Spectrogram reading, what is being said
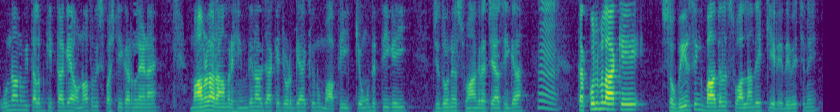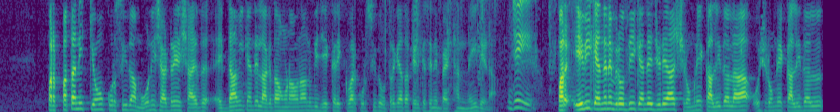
ਉਹਨਾਂ ਨੂੰ ਵੀ ਤਲਬ ਕੀਤਾ ਗਿਆ ਉਹਨਾਂ ਤੋਂ ਵੀ ਸਪਸ਼ਟੀਕਰਨ ਲੈਣਾ ਹੈ। ਮਾਮਲਾ ਰਾਮ ਰਹੀਮ ਦੇ ਨਾਲ ਜਾ ਕੇ ਜੁੜ ਗਿਆ ਕਿ ਉਹਨੂੰ ਮਾਫੀ ਕਿਉਂ ਦਿੱਤੀ ਗਈ ਜਦੋਂ ਉਹਨੇ ਸਵਾਂਗ ਰਚਿਆ ਸੀਗਾ। ਹੂੰ। ਤਾਂ ਕੁੱਲ ਮਿਲਾ ਕੇ ਸੁਖਬੀਰ ਸਿੰਘ ਬਾਦਲ ਸਵਾਲਾਂ ਦੇ ਘੇਰੇ ਦੇ ਵਿੱਚ ਨੇ। ਪਰ ਪਤਾ ਨਹੀਂ ਕਿਉਂ ਕੁਰਸੀ ਦਾ ਮੋਹ ਨਹੀਂ ਛੱਡ ਰਹੇ ਸ਼ਾਇਦ ਐਦਾਂ ਵੀ ਕਹਿੰਦੇ ਲੱਗਦਾ ਹੋਣਾ ਉਹਨਾਂ ਨੂੰ ਵੀ ਜੇਕਰ ਇੱਕ ਵਾਰ ਕੁਰਸੀ ਤੋਂ ਉਤਰ ਗਿਆ ਤਾਂ ਫਿਰ ਕਿਸੇ ਨੇ ਬੈਠਣ ਨਹੀਂ ਦੇਣਾ। ਜੀ। ਪਰ ਇਹ ਵੀ ਕਹਿੰਦੇ ਨੇ ਵਿਰੋਧੀ ਕਹਿੰਦੇ ਜਿਹੜੇ ਆ ਸ਼੍ਰੋਮਣੀ ਅਕਾਲੀ ਦਲ ਆ ਉਹ ਸ਼੍ਰੋਮਣੀ ਅਕਾਲੀ ਦਲ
